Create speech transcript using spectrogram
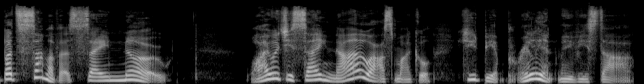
but some of us say no. Why would you say no? asked Michael. You'd be a brilliant movie star.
